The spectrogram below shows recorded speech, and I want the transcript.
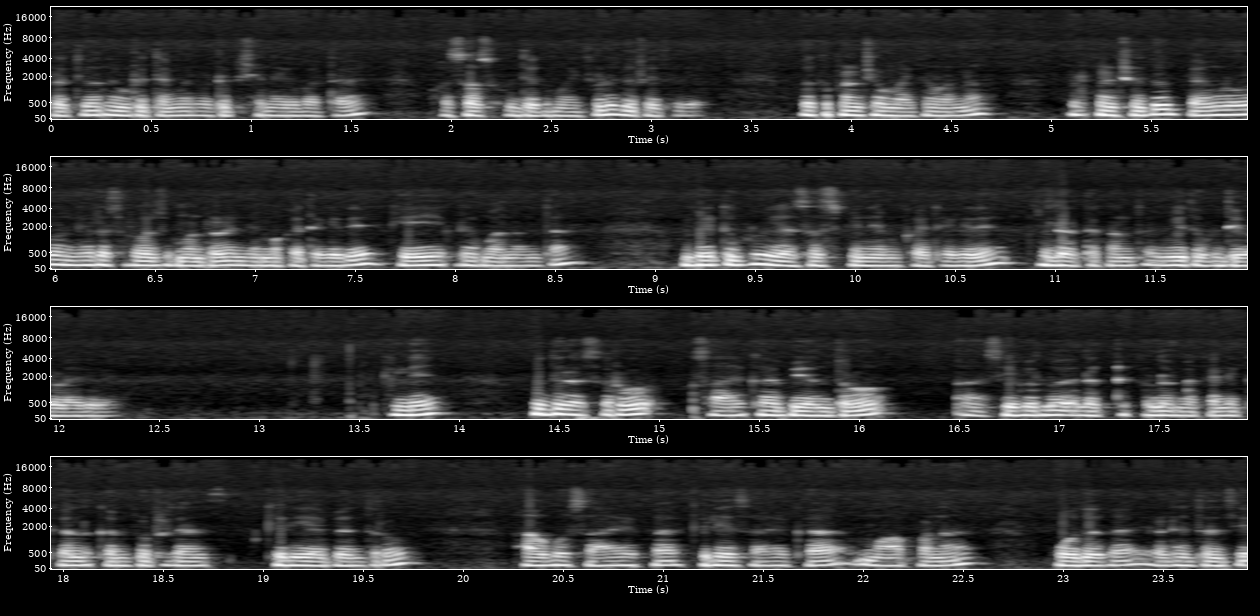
ಪ್ರತಿಯೊಂದು ವಿಡಿಯೋ ತಮಗೆ ನೋಟಿಫಿಕೇಶನ್ ಆಗಿ ಬರ್ತವೆ. ಹೊಸ ಹೊಸ ಉದ್ಯೋಗ ಮಾಹಿತಿಗಳು ದೊರೆಯುತ್ತದೆ. ಓಕೆ ಫ್ರೆಂಡ್ಸ್ ಈ ಮಾಹಿತಿಗಳನ್ನು ಫ್ರೆಂಡ್ಸ್ ಇದು ಬೆಂಗಳೂರು ನೇರ ಸರೋಜ್ ಮಂಡಳಿ ನೇಮಕಾತಿಯಾಗಿದೆ ಕೆ ಎ ಕಡೆ ಬಂದಂಥ B W S S P ನೇಮಕಾತಿಯಾಗಿದೆ ಇಲ್ಲಿರ್ತಕ್ಕಂಥ ವಿವಿಧ ಹುದ್ದೆಗಳಾಗಿವೆ. ಇಲ್ಲಿ ಹುದ್ದೆ ಹೆಸರು ಸಹಾಯಕ ಅಭಿಯಂತರು civil electrical mechanical computer science ಕಿರಿಯ ಅಭಿಯಂತರು ಹಾಗೂ ಸಹಾಯಕ, ಕಿರಿಯ ಸಹಾಯಕ, ಮಾಪನ, ಓದುಗ, ಎರಡನೇ ದರ್ಜೆ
